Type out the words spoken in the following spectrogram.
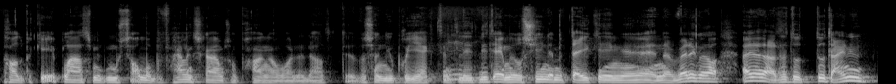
We hadden parkeerplaatsen, met moesten allemaal beveiligingskamers opgehangen worden. Dat, dat was een nieuw project. En het liet, liet Emiel zien en met tekeningen en eh, weet ik wel. En, nou, dat doet, doet hij nu.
